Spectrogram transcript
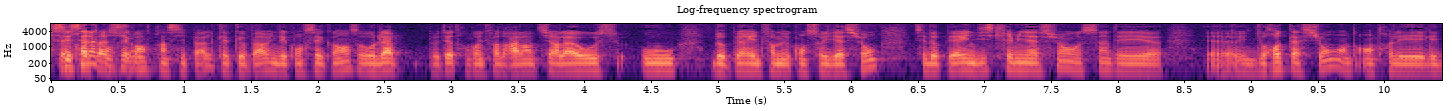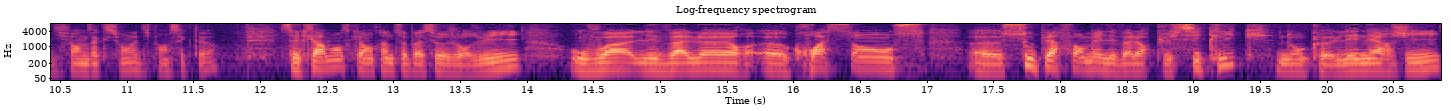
c'est ça la conséquence principale, quelque part, une des conséquences, au-delà peut-être encore une fois de ralentir la hausse ou d'opérer une forme de consolidation, c'est d'opérer une discrimination au sein des, euh, une rotation entre les, différentes actions, les différents secteurs C'est clairement ce qui est en train de se passer aujourd'hui. On voit les valeurs euh, croissance euh, sous-performer les valeurs plus cycliques, donc l'énergie,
